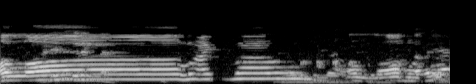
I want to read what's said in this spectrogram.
الله أكبر الله أكبر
